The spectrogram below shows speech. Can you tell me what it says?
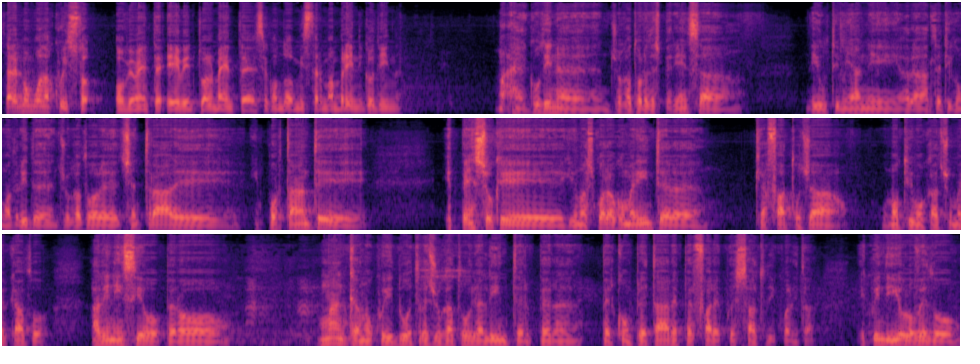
Sarebbe un buon acquisto, ovviamente, e eventualmente, secondo mister Mambrini, Godin? Eh, Godin è un giocatore d'esperienza negli ultimi anni Atletico Madrid, è un giocatore centrale importante e, e penso che, che una squadra come l'Inter, che ha fatto già un ottimo calciomercato all'inizio, però mancano quei due o tre giocatori all'Inter per, per completare, per fare quel salto di qualità. E quindi io lo vedo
